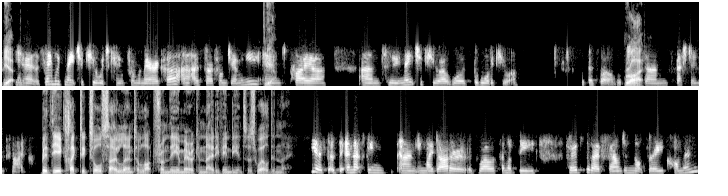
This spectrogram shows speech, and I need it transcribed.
yeah. Yeah, same with Nature Cure, which came from America, uh, sorry, from Germany, and yeah. prior um, to Nature Cure was the Water Cure as well, which right. is um, Sebastian Kneipp. But the eclectics also learnt a lot from the American native Indians as well, didn't they? Yes, and that's been um, in my data as well. Some of the herbs that I've found are not very common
